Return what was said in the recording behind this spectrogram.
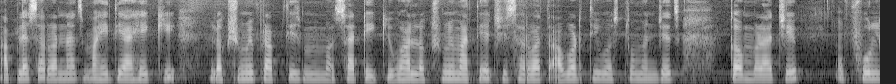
आपल्या सर्वांनाच माहिती आहे की लक्ष्मी प्राप्तीसाठी किंवा लक्ष्मी मातेची सर्वात आवडती वस्तू म्हणजेच कमळाचे फूल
